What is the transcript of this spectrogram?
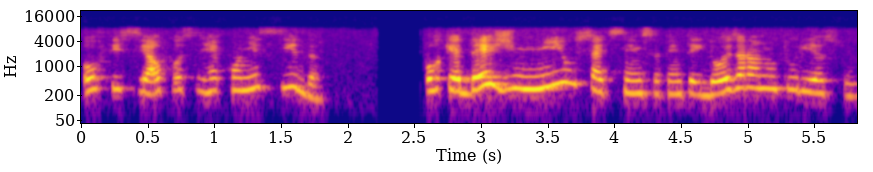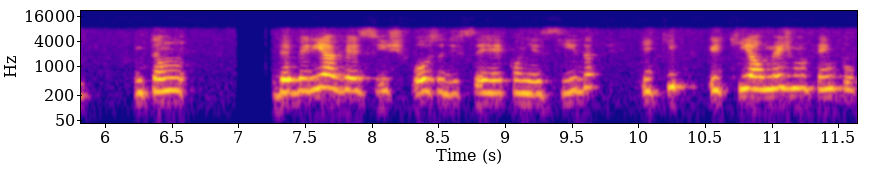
oficial fosse reconhecida. Porque desde 1772 era no Turiaçu. Então, deveria haver esse esforço de ser reconhecida e que, e que ao mesmo tempo,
